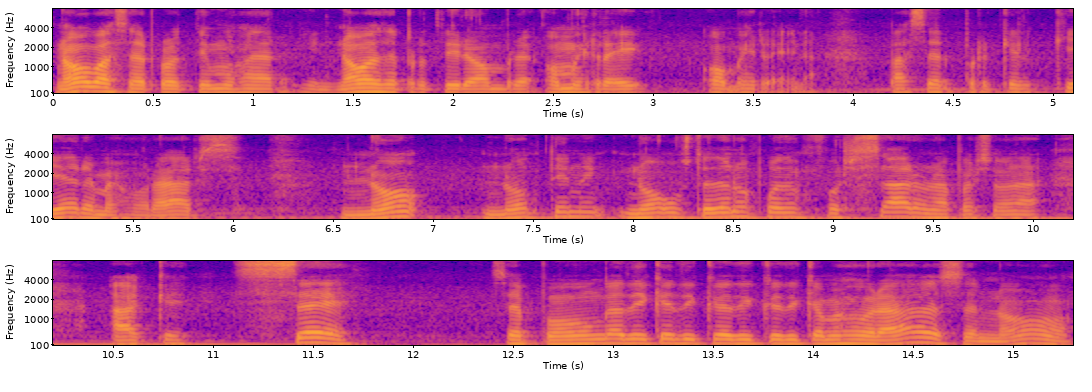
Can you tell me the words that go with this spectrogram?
no va a ser por ti mujer, y no va a ser por ti hombre o mi rey o mi reina, va a ser porque él quiere mejorarse. No, no tienen, no, ustedes no pueden forzar a una persona a que se, se ponga de que, de que, de que, de que mejorarse. No,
